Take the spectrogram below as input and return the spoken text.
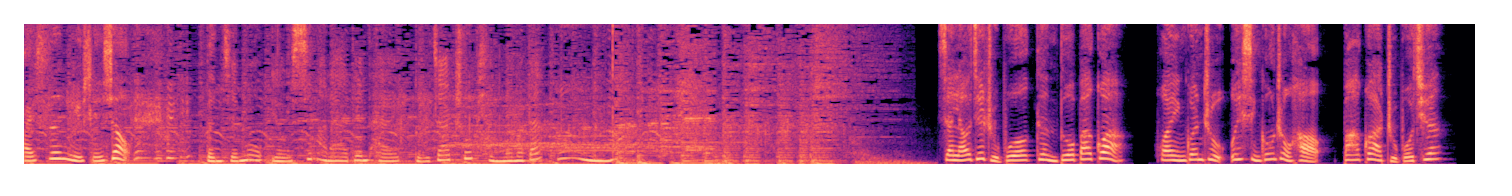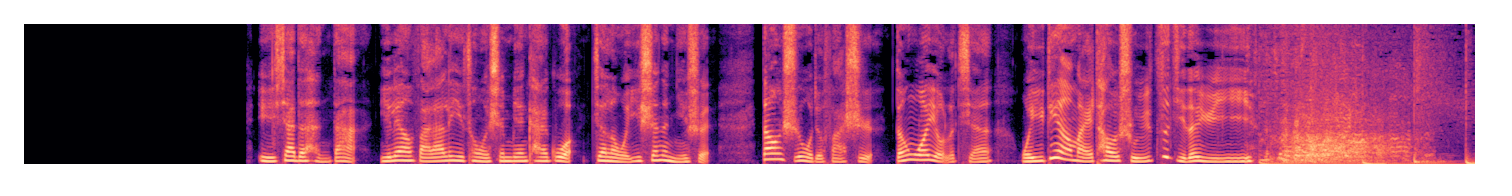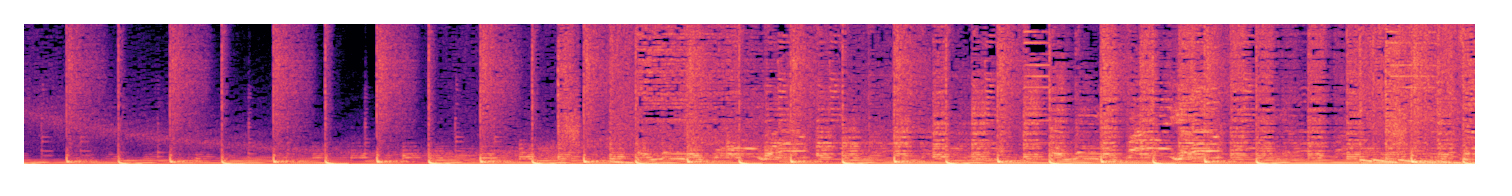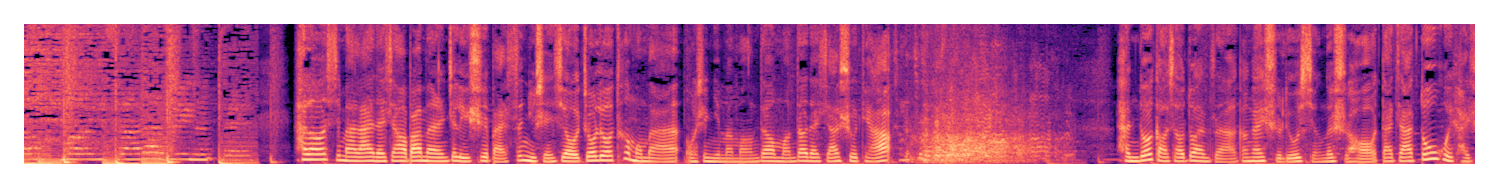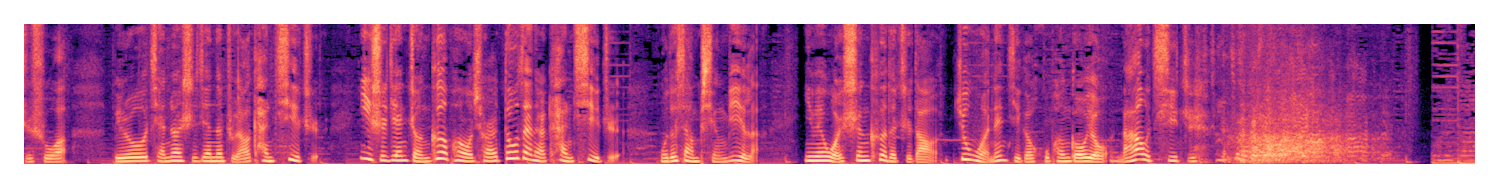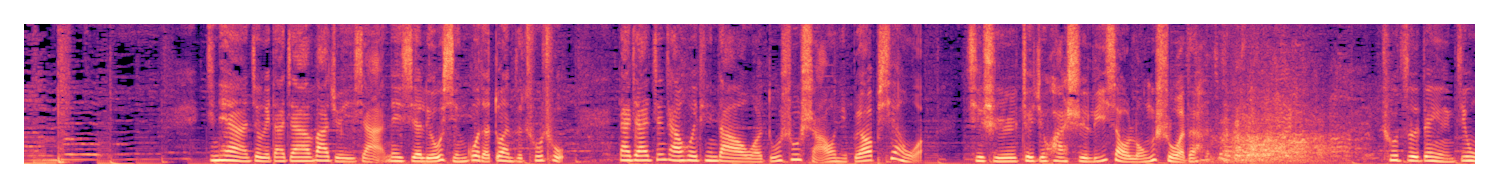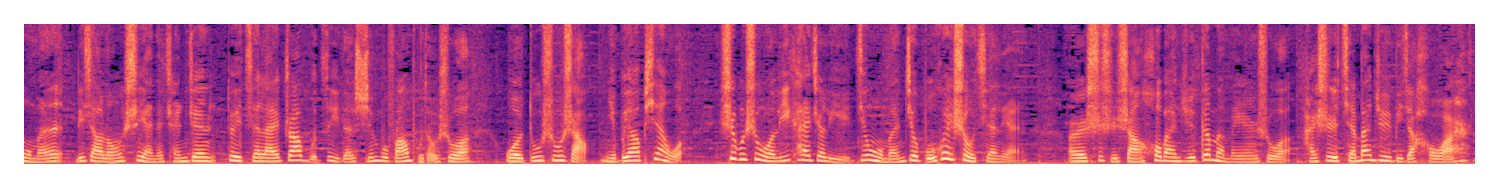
百思女神秀，本节目由喜马拉雅电台独家出品。么么哒！嗯。想了解主播更多八卦，欢迎关注微信公众号“八卦主播圈”。雨下的很大，一辆法拉利从我身边开过，溅了我一身的泥水。当时我就发誓，等我有了钱，我一定要买一套属于自己的雨衣。Hello，喜马拉雅的小伙伴们，这里是百思女神秀周六特萌版，我是你们萌到萌到的小薯条。很多搞笑段子啊，刚开始流行的时候，大家都会开始说，比如前段时间的主要看气质，一时间整个朋友圈都在那看气质，我都想屏蔽了，因为我深刻的知道，就我那几个狐朋狗友哪有气质。今天啊，就给大家挖掘一下那些流行过的段子出处。大家经常会听到“我读书少，你不要骗我”。其实这句话是李小龙说的，出自电影《精武门》。李小龙饰演的陈真对前来抓捕自己的巡捕房捕头说：“我读书少，你不要骗我，是不是我离开这里，精武门就不会受牵连？”而事实上，后半句根本没人说，还是前半句比较好玩。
